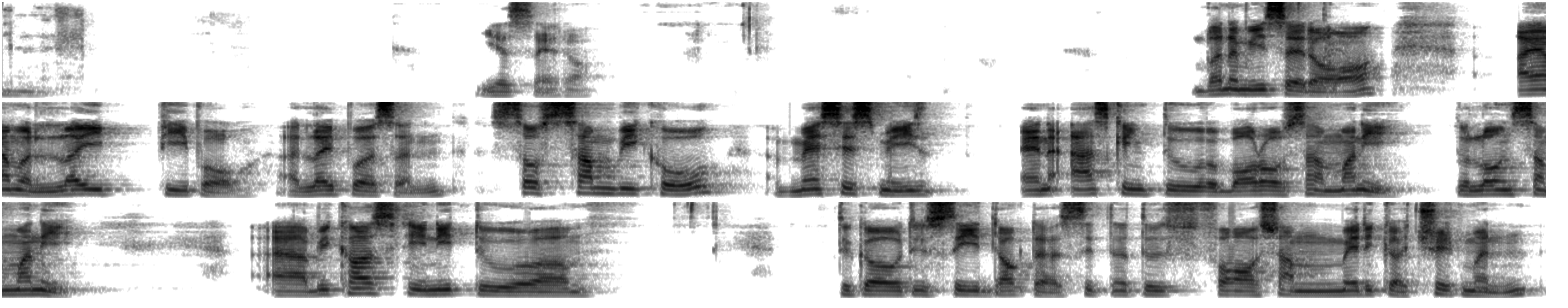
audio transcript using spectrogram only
Mm. Yes, all. Vanami said, "Oh, I am a lay people, a lay person. So some people message me and asking to borrow some money, to loan some money, uh, because he need to um, to go to see doctor to, for some medical treatment.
